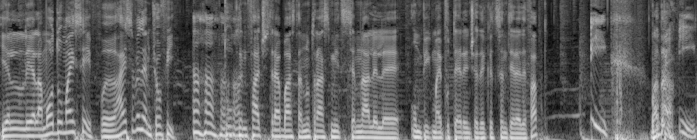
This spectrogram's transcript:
El e la modul mai safe. Uh, Hai să vedem ce-o fi. Aha, Tu aha. când faci treaba asta, nu transmiți semnalele un pic mai puternice decât sunt ele de fapt? Pic. Ba da. Pic.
